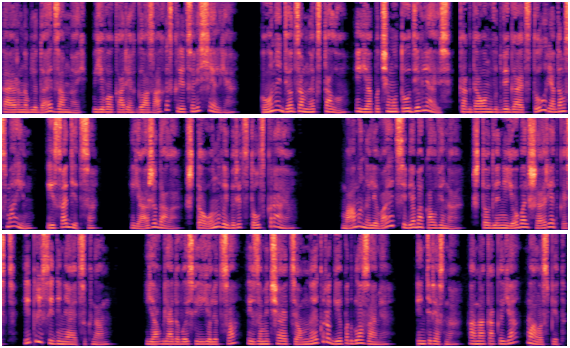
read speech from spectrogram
Тайр наблюдает за мной, в его карих глазах искрится веселье. Он идет за мной к столу, и я почему-то удивляюсь, когда он выдвигает стул рядом с моим и садится. Я ожидала, что он выберет стул с краю. Мама наливает себе бокал вина, что для нее большая редкость, и присоединяется к нам. Я вглядываюсь в ее лицо и замечаю темные круги под глазами. Интересно, она, как и я, мало спит?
